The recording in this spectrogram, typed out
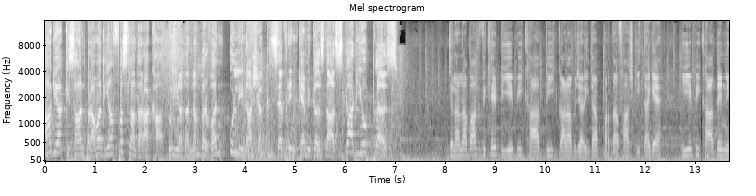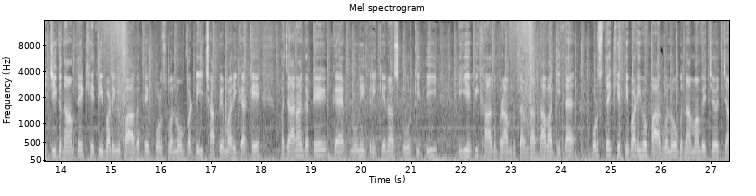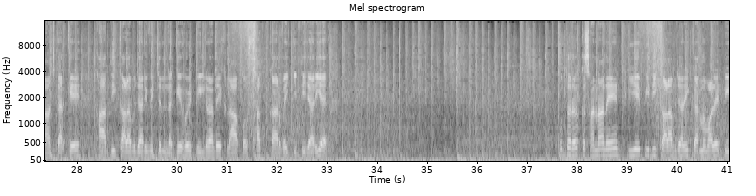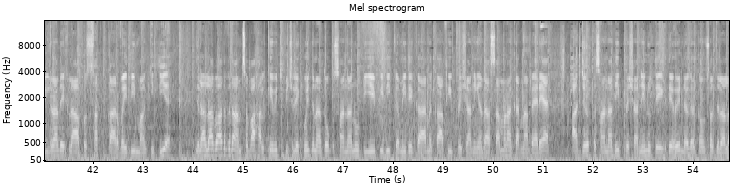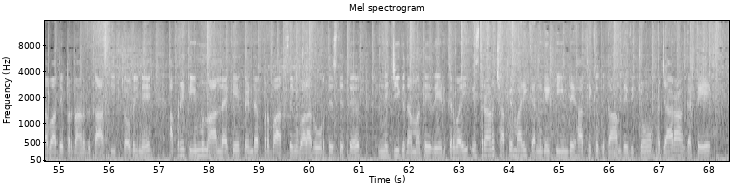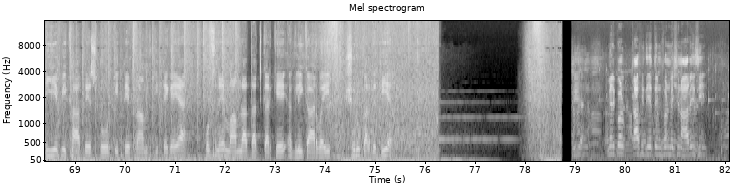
ਆ ਗਿਆ ਕਿਸਾਨ ਭਰਾਵਾਂ ਦੀਆਂ ਫਸਲਾਂ ਦਾ ਰਾਖਾ। ਦੁਨੀਆ ਦਾ ਨੰਬਰ 1 ਉੱਲੀ ਨਾਸ਼ਕ ਸੈਵਰਿਨ ਕੈਮੀਕਲਸ ਦਾ ਸਕਾਡੀਓ ਪਲੱਸ ਜਲਾਲਾਬਾਦ ਵਿਖੇ ਡੀਏਪੀ ਖਾਦ ਦੀ ਕਾਲਾਬਾਜ਼ਾਰੀ ਦਾ ਪਰਦਾਫਾਸ਼ ਕੀਤਾ ਗਿਆ ਡੀਏਪੀ ਖਾਦ ਦੇ ਨਿੱਜੀ ਗੋਦਾਮ ਤੇ ਖੇਤੀਬਾੜੀ ਵਿਭਾਗ ਅਤੇ ਪੁਲਿਸ ਵੱਲੋਂ ਵੱਡੀ ਛਾਪੇਮਾਰੀ ਕਰਕੇ ਹਜ਼ਾਰਾਂ ਗੱਟੇ ਗੈਰ ਕਾਨੂੰਨੀ ਤਰੀਕੇ ਨਾਲ ਸਟੋਰ ਕੀਤੀ ਡੀਏਪੀ ਖਾਦ ਬਰਾਮਦ ਕਰਨ ਦਾ ਦਾਅਵਾ ਕੀਤਾ ਹੈ। ਪੁਲਿਸ ਤੇ ਖੇਤੀਬਾੜੀ ਵਿਭਾਗ ਵੱਲੋਂ ਗੋਦਾਮਾਂ ਵਿੱਚ ਜਾਂਚ ਕਰਕੇ ਖਾਦ ਦੀ ਕਾਲਾਬਾਜ਼ਾਰੀ ਵਿੱਚ ਲੱਗੇ ਹੋਏ ਡੀਲਰਾਂ ਦੇ ਖਿਲਾਫ ਸਖਤ ਕਾਰਵਾਈ ਕੀਤੀ ਜਾ ਰਹੀ ਹੈ। ਉਧਰ ਕਿਸਾਨਾਂ ਨੇ ਡੀਏਪੀ ਦੀ ਕਾਲਾਬਾਜ਼ਾਰੀ ਕਰਨ ਵਾਲੇ ਡੀਲਰਾਂ ਦੇ ਖਿਲਾਫ ਸਖਤ ਕਾਰਵਾਈ ਦੀ ਮੰਗ ਕੀਤੀ ਹੈ। ਜਲਾਲਾਬਾਦ ਵਿਧਾਨ ਸਭਾ ਹਲਕੇ ਵਿੱਚ ਪਿਛਲੇ ਕੁਝ ਦਿਨਾਂ ਤੋਂ ਕਿਸਾਨਾਂ ਨੂੰ ਡੀਏਪੀ ਦੀ ਕਮੀ ਦੇ ਕਾਰਨ ਕਾਫੀ ਪਰੇਸ਼ਾਨੀਆਂ ਦਾ ਸਾਹਮਣਾ ਕਰਨਾ ਪੈ ਰਿਹਾ ਹੈ। ਅੱਜ ਕਿਸਾਨਾਂ ਦੀ ਪਰੇਸ਼ਾਨੀ ਨੂੰ ਦੇਖਦੇ ਹੋਏ ਨਗਰ ਕੌਂਸਲ ਜਲਾਲਾਬਾਦ ਦੇ ਪ੍ਰਧਾਨ ਵਿਕਾਸਦੀਪ ਚੌਧਰੀ ਨੇ ਆਪਣੀ ਟੀਮ ਨੂੰ ਨਾਲ ਲੈ ਕੇ ਪਿੰਡ ਪ੍ਰਭਾਤ ਸਿੰਘ ਵਾਲਾ ਰੋਡ ਤੇ ਸਥਿਤ ਨਿੱਜੀ ਗੋਦਾਮਾਂ ਤੇ ਰੇਡ ਕਰਵਾਈ। ਇਸ ਦੌਰਾਨ ਛਾਪੇਮਾਰੀ ਕਰਨ ਗਈ ਟੀਮ ਦੇ ਹੱਥ ਇੱਕ ਗੋਦਾਮ ਦੇ ਵਿੱਚੋਂ ਹਜ਼ਾਰਾਂ ਗੱਟੇ ਡੀਏਪੀ ਖਾਦ ਦੇ ਸਟੋਰ ਕੀਤੇ ਬਰਾਮਦ ਕੀਤੇ ਗਏ ਹੈ। ਪੁਲਿਸ ਨੇ ਮਾਮਲਾ ਦਰਜ ਕਰਕੇ ਅਗਲੀ ਕਾਰਵਾਈ ਸ਼ੁਰੂ ਕਰ ਦਿੱਤੀ ਹੈ। ਮੇਰੇ ਕੋਲ ਕਾਫੀ ਦੇਰ ਤੋਂ ਇਨਫੋਰਮੇਸ਼ਨ ਆ ਰਹੀ ਸੀ,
